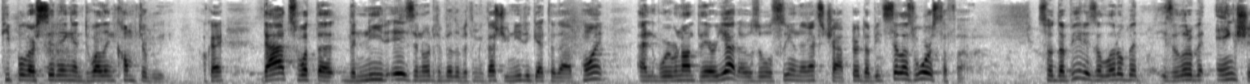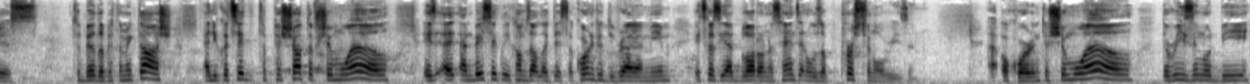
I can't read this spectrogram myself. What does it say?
people are sitting and dwelling comfortably. Okay, that's what the, the need is in order to build a Beit Hamikdash. You need to get to that point, and we're not there yet. As we'll see in the next chapter, David still has wars to fight. So David is a little bit is a little bit anxious to build a Beit Hamikdash, and you could say that the peshat of Shemuel is and basically comes out like this. According to Divrei Yamim, it's because he had blood on his hands and it was a personal reason. Uh, According to Shemuel, the reason would be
